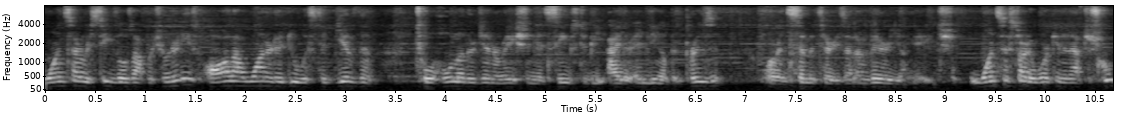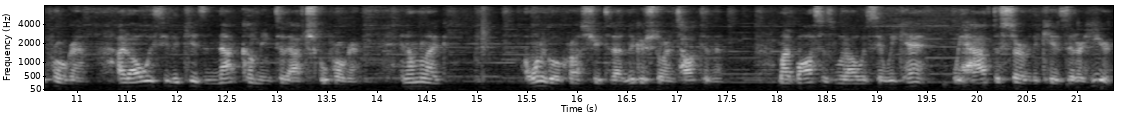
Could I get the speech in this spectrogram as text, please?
once I received those opportunities, all I wanted to do was to give them to a whole other generation that seems to be either ending up in prison or in cemeteries at a very young age. Once I started working in an after school program, I'd always see the kids not coming to the after school program. And I'm like, I want to go across the street to that liquor store and talk to them my bosses would always say, we can't. We have to serve the kids that are here.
